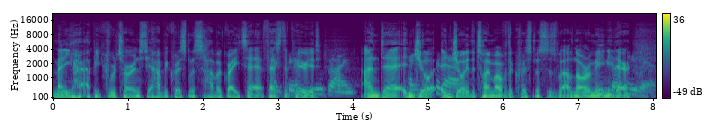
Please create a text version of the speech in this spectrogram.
many happy returns to you. Happy Christmas. Have a great uh, festive period, you, and uh, enjoy enjoy the time over the Christmas as well. Nora Meany there. Will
